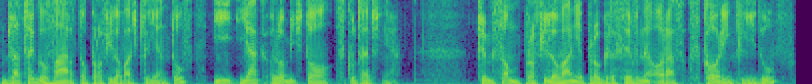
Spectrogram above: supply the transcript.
dlaczego warto profilować klientów i jak robić to skutecznie. Czym są profilowanie progresywne oraz scoring leadów?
